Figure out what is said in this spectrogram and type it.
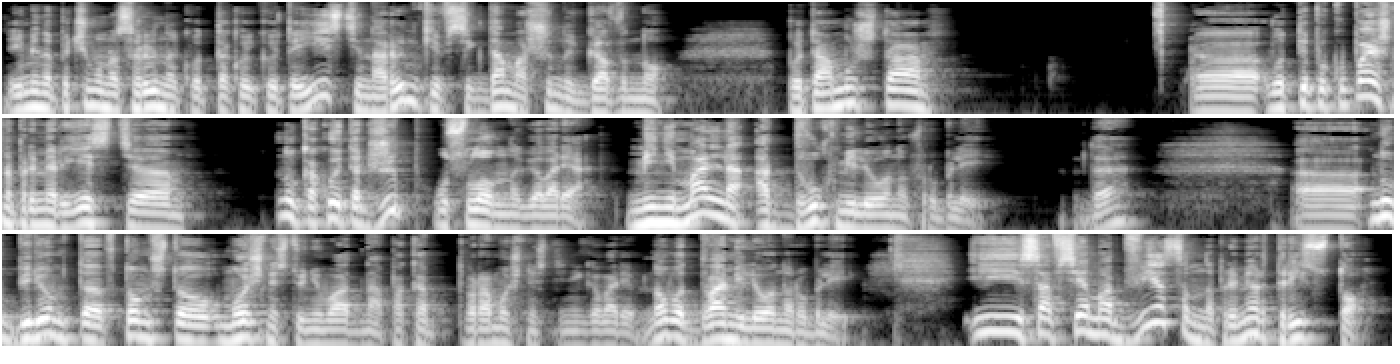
именно почему у нас рынок вот такой какой-то есть, и на рынке всегда машины говно. Потому что вот ты покупаешь, например, есть э, ну, какой-то джип, условно говоря, минимально от 2 миллионов рублей. Да? Э, ну, берем-то в том, что мощность у него одна, пока про мощности не говорим. Но вот 2 миллиона рублей. И со всем обвесом, например, 300.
